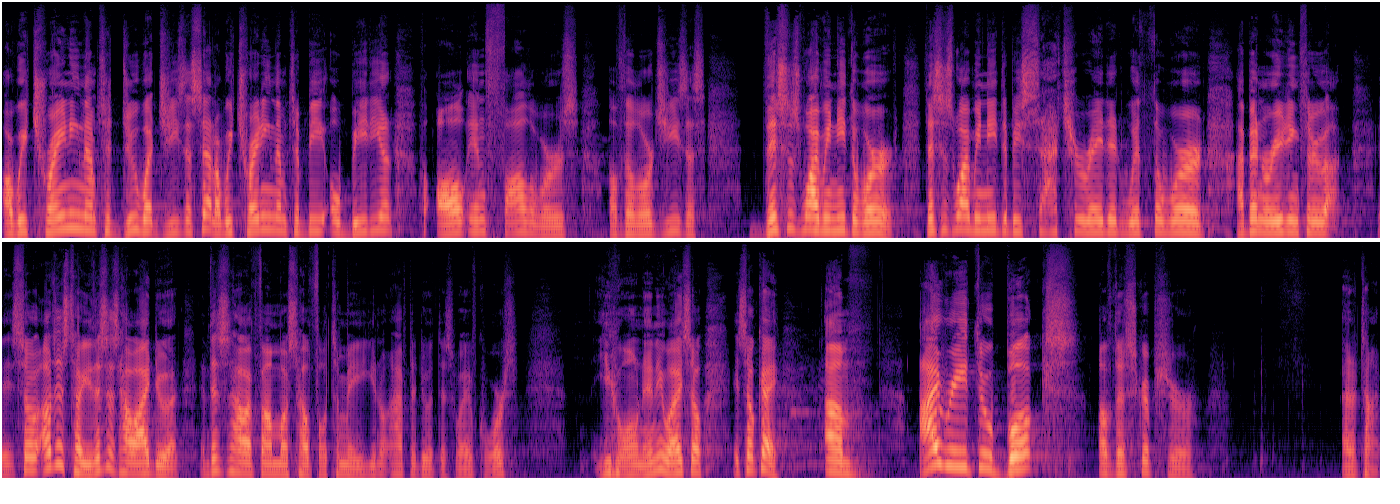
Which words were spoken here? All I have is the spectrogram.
are we training them to do what Jesus said? Are we training them to be obedient, all in followers of the Lord Jesus? This is why we need the Word. This is why we need to be saturated with the Word. I've been reading through, so I'll just tell you this is how I do it, and this is how I found most helpful to me. You don't have to do it this way, of course. You won't anyway, so it's okay um, I read through books of the scripture at a time.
